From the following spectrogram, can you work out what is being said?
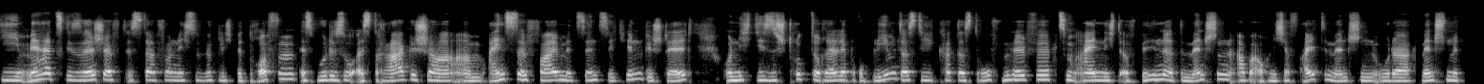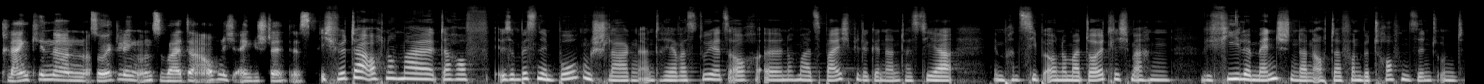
Die Mehrheitsgesellschaft ist davon nicht so wirklich betroffen. Es wurde so als tragischer ähm, Einzelfall mit Sensik hingestellt und nicht dieses strukturelle Problem, dass die Katastrophenhilfe zum einen nicht auf behinderte Menschen, aber auch nicht auf alte Menschen oder Menschen mit Kleinkindern, Säuglingen und so weiter auch nicht eingestellt ist. Ich würde da auch noch mal darauf so ein bisschen den Bogen schlagen, Andrea, was du jetzt auch äh, noch mal als Beispiele genannt hast, die ja im Prinzip auch nochmal deutlich machen, wie viele Menschen dann auch davon betroffen sind und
